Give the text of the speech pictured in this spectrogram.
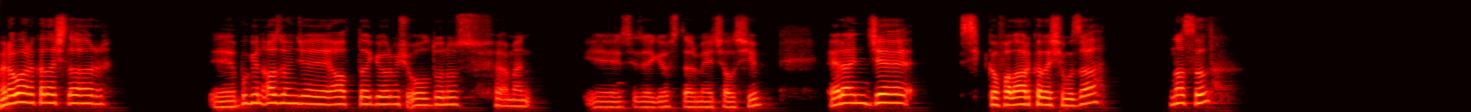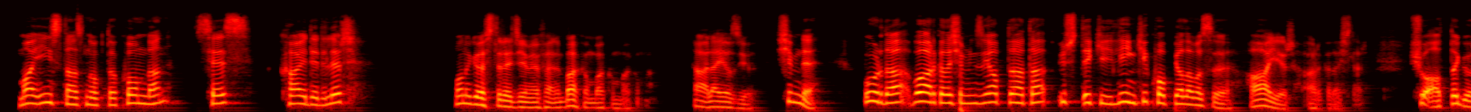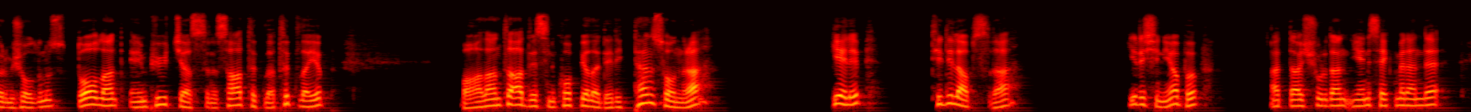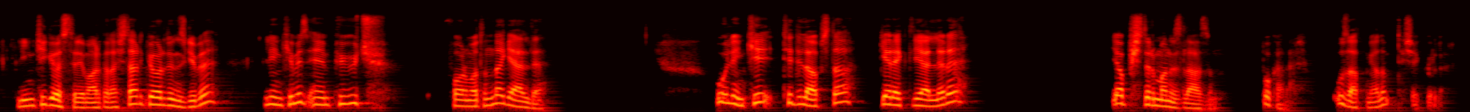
Merhaba arkadaşlar. Ee, bugün az önce altta görmüş olduğunuz hemen e, size göstermeye çalışayım. Erence sik kafalı arkadaşımıza nasıl myinstance.com'dan ses kaydedilir onu göstereceğim efendim. Bakın bakın bakın. Hala yazıyor. Şimdi burada bu arkadaşımızın yaptığı hata üstteki linki kopyalaması. Hayır arkadaşlar. Şu altta görmüş olduğunuz Doland MP3 yazısını sağ tıkla tıklayıp bağlantı adresini kopyala dedikten sonra gelip TDLabs'da girişini yapıp hatta şuradan yeni sekmeden de linki göstereyim arkadaşlar. Gördüğünüz gibi linkimiz MP3 formatında geldi. Bu linki TDLabs'ta gerekli yerlere yapıştırmanız lazım. Bu kadar. Uzatmayalım. Teşekkürler.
